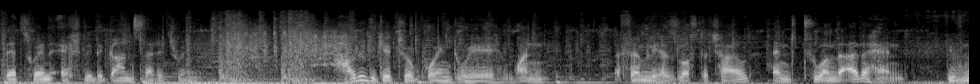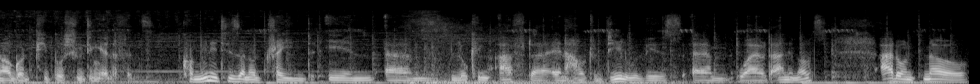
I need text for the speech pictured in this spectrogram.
that's when actually the guns started ringing. How did you get to a point where, one, a family has lost a child, and two, on the other hand, you've now got people shooting elephants? Communities are not trained in um, looking after and how to deal with these um, wild animals. I don't know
